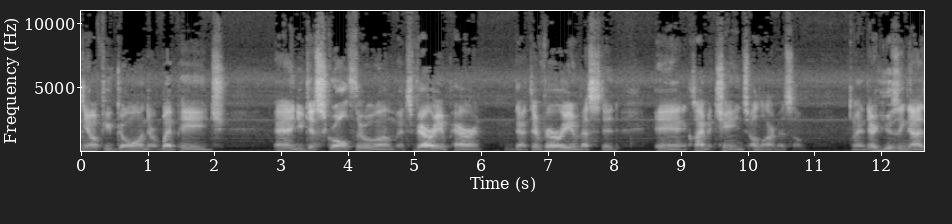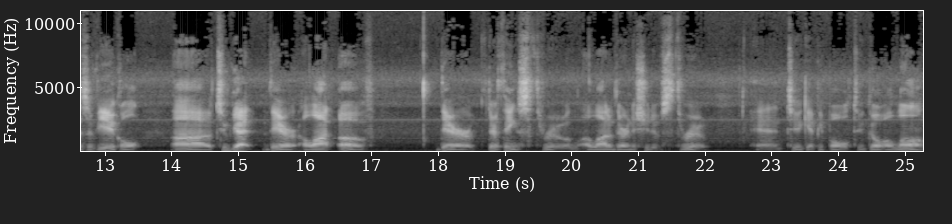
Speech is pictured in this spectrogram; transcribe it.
you know, if you go on their webpage and you just scroll through them, it's very apparent that they're very invested in climate change alarmism, and they're using that as a vehicle uh, to get their a lot of their their things through, a lot of their initiatives through, and to get people to go along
